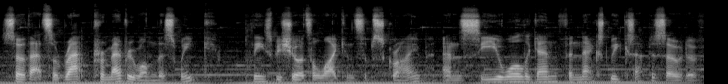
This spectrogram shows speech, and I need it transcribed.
So that's a wrap from everyone this week. Please be sure to like and subscribe, and see you all again for next week's episode of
